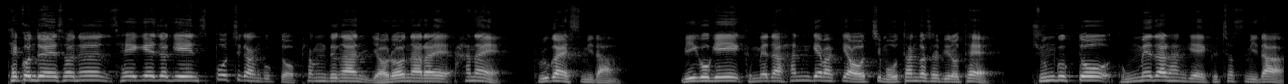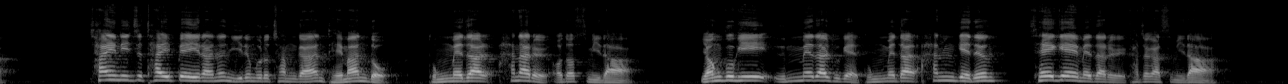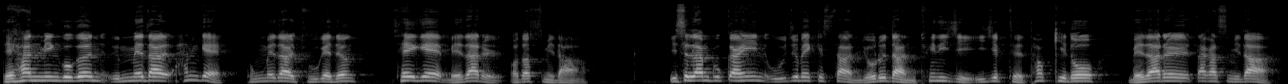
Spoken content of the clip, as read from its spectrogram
태권도에서는 세계적인 스포츠 강국도 평등한 여러 나라의 하나에 불과했습니다. 미국이 금메달 한 개밖에 얻지 못한 것을 비롯해 중국도 동메달 한 개에 그쳤습니다. 차이니즈 타이베이라는 이름으로 참가한 대만도 동메달 하나를 얻었습니다. 영국이 은메달 2개, 동메달 1개 등 3개의 메달을 가져갔습니다. 대한민국은 은메달 1개, 동메달 2개 등 3개 메달을 얻었습니다. 이슬람 국가인 우즈베키스탄, 요르단, 튀니지, 이집트, 터키도 메달을 따갔습니다.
